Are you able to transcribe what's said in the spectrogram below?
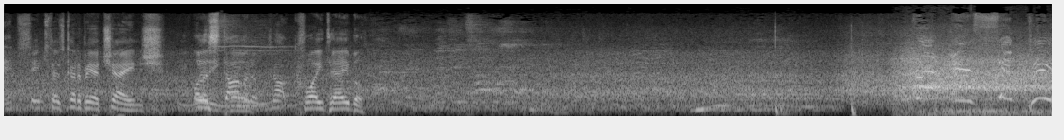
It seems there's going to be a change. Well, his stamina was not quite able. That is simply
